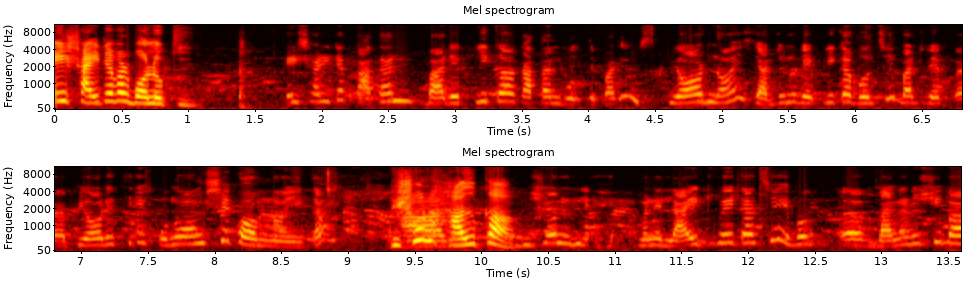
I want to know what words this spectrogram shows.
এই শাড়িটা আবার বলো কি? এই শাড়িটা কাতান বা রেপ্লিকা কাতান বলতে পারি। পিওর নয়, যার জন্য রেপ্লিকা বলছি বাট পিওরের থেকে কোনো অংশে কম নয় এটা। ভীষণ হালকা। ভীষণ মানে লাইট ওয়েট আছে এবং বেনারসি বা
